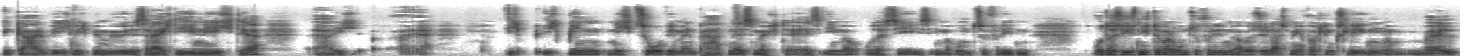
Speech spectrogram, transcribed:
egal wie ich mich bemühe, es reicht eh nicht, ja. Äh, ich, äh, ich, ich bin nicht so, wie mein Partner es möchte. Er ist immer oder sie ist immer unzufrieden. Oder sie ist nicht einmal unzufrieden, aber sie lässt mich einfach links liegen, weil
